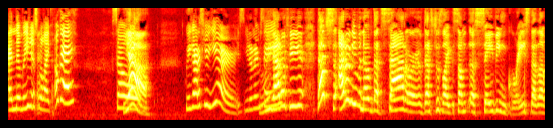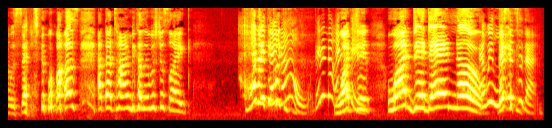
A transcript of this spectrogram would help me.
And then we just were like, okay. So Yeah. we got a few years. You know what I'm saying? We got a few years. That's I don't even know if that's sad or if that's just like some a saving grace that that was said to us at that time because it was just like what did they like, know? They didn't know anything. What did what did they know? and we listened to them.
